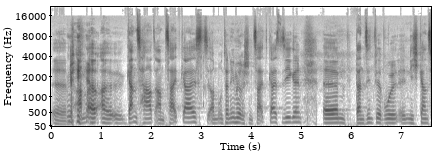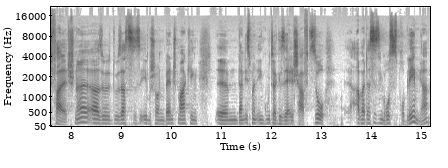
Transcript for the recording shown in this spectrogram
am, äh, äh, ganz hart am Zeitgeist, am unternehmerischen Zeitgeist segeln. Ähm, dann sind wir wohl nicht ganz falsch. Ne? Also du sagst es eben schon, Benchmarking, ähm, dann ist man in guter Gesellschaft. So, aber das ist ein großes Problem, ja.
